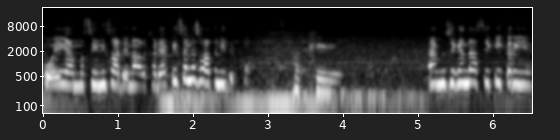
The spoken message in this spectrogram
ਕੋਈ ਐਮਸੀ ਨਹੀਂ ਸਾਡੇ ਨਾਲ ਖੜਿਆ। ਕਿਸੇ ਨੇ ਸਾਥ ਨਹੀਂ ਦਿੱਤਾ। ਓਕੇ। ਐਮਸੀ ਕਹਿੰਦਾ ਅਸੀਂ ਕੀ ਕਰੀਏ?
